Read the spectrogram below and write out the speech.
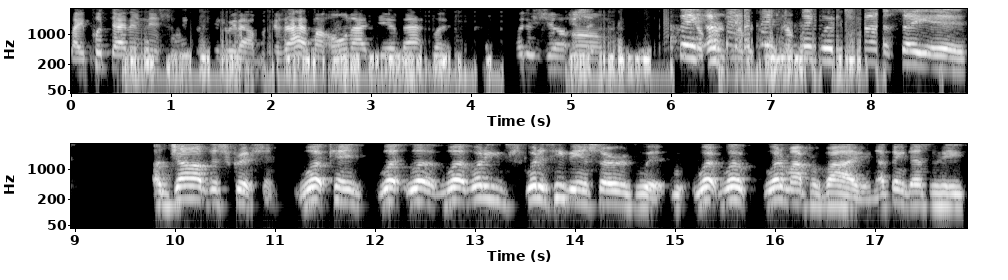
Like, put that in there so we can figure it out because I have my own idea of that, but what is your um? I think I think, I think, I think what he's trying to say is a job description. What can what what what what are you what is he being served with? What what what am I providing? I think that's what he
